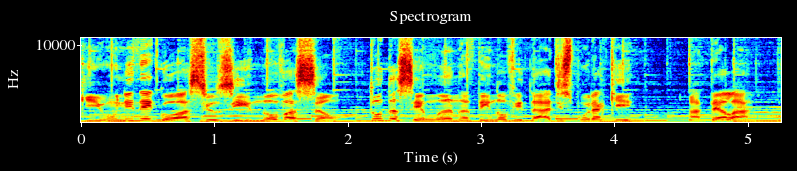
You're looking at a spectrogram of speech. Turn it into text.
que une negócios e inovação. Toda semana tem novidades por aqui. Até lá!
